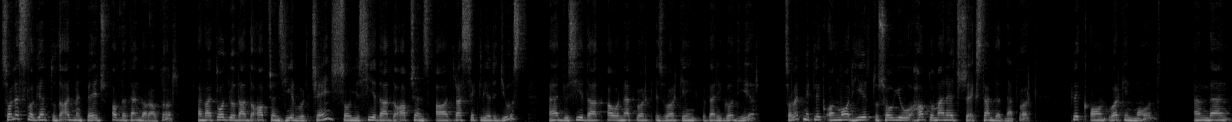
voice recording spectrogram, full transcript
So let's log into the admin page of the Tenda router. And I told you that the options here will change. So you see that the options are drastically reduced and you see that our network is working very good here. So let me click on more here to show you how to manage the extended network click on working mode and then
